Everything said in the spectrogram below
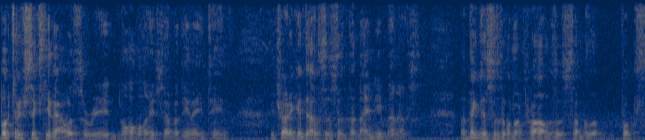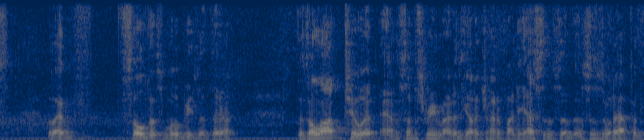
book takes 16 hours to read normally, 17, 18. You try to condense this into 90 minutes. I think this is one of the problems with some of the books that I've sold as movies that they're there's a lot to it, and some screenwriters got to try to find the essence of this. This is what happened,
